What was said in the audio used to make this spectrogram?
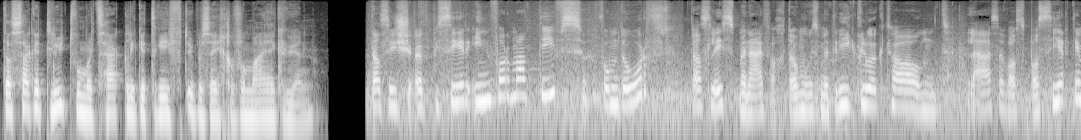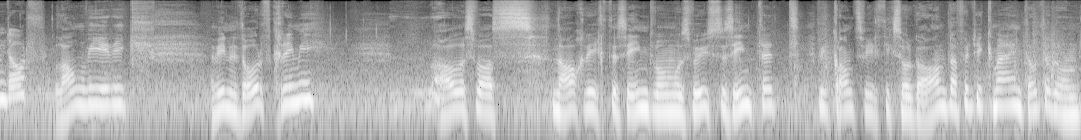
Das sagen die Leute, die man das Häckligen trifft, über sicher vom Maiengrün. Das ist etwas sehr Informatives vom Dorf. Das liest man einfach. Da muss man reingeschaut haben und lesen, was passiert im Dorf. Langwierig, wie ein Dorfkrimi. Alles, was Nachrichten sind, die man muss wissen sind dort ein ganz wichtiges Organ für die Gemeinde. Oder? Und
